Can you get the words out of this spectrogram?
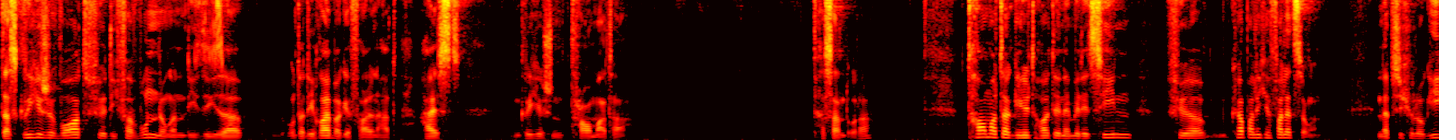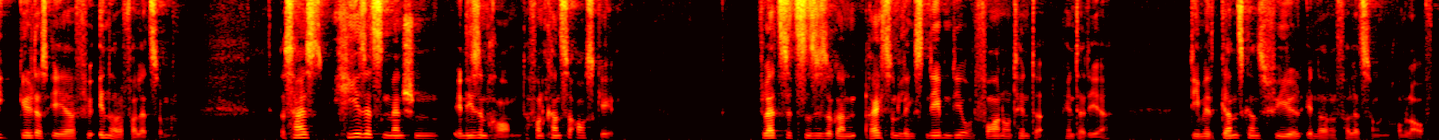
Das griechische Wort für die Verwundungen, die dieser unter die Räuber gefallen hat, heißt im Griechischen Traumata. Interessant, oder? Traumata gilt heute in der Medizin für körperliche Verletzungen. In der Psychologie gilt das eher für innere Verletzungen. Das heißt, hier sitzen Menschen in diesem Raum, davon kannst du ausgehen. Vielleicht sitzen sie sogar rechts und links neben dir und vorne und hinter, hinter dir, die mit ganz, ganz vielen inneren Verletzungen rumlaufen.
